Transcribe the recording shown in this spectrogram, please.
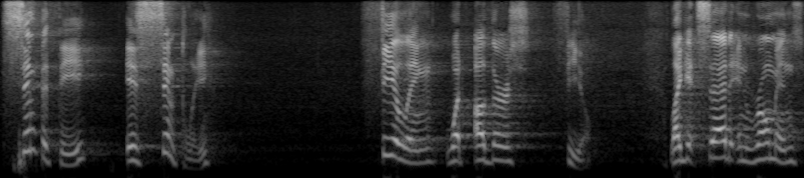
Sympathy is simply feeling what others feel. Like it said in Romans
